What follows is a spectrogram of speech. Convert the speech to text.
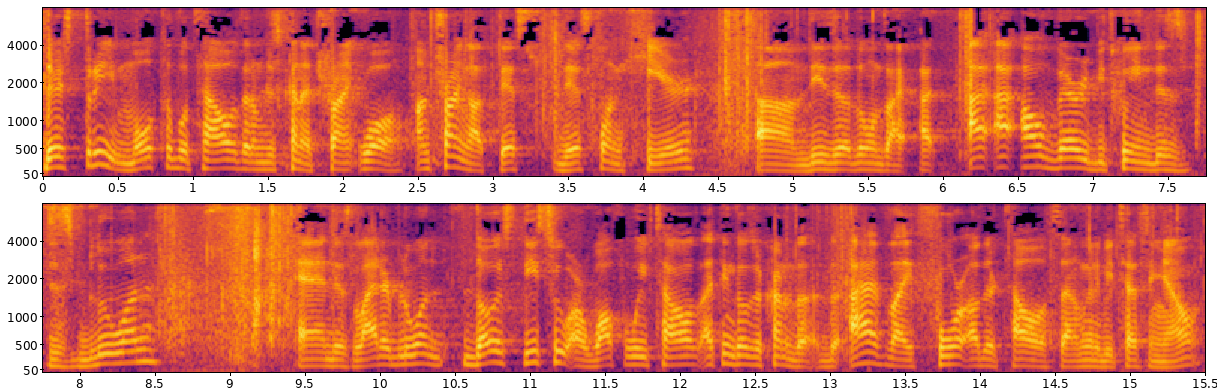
There's three multiple towels that I'm just kind of trying. Well, I'm trying out this this one here. Um, these are the ones I, I, I I'll vary between this this blue one and this lighter blue one. Those these two are waffle weave towels. I think those are kind of the, the I have like four other towels that I'm going to be testing out.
